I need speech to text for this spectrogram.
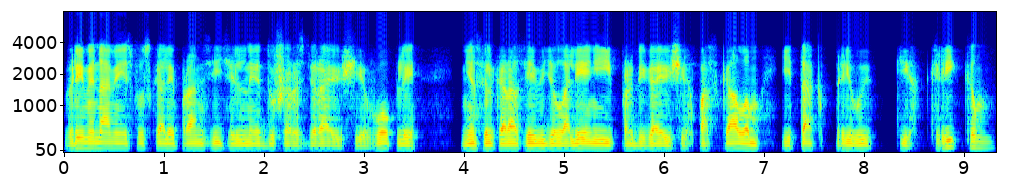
Временами испускали пронзительные, душераздирающие вопли. Несколько раз я видел оленей, пробегающих по скалам, и так привык к их крикам,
